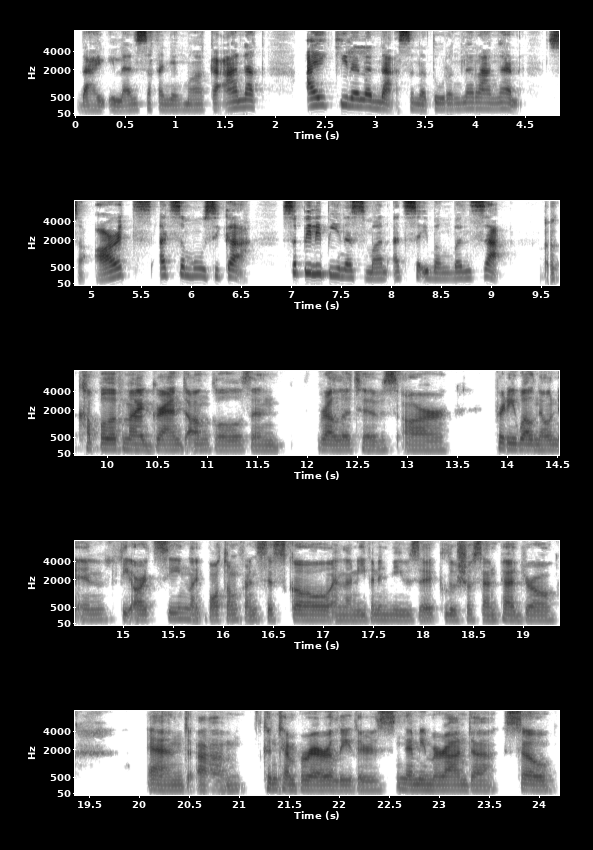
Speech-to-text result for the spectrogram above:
dahil ilan sa kanyang mga kaanak ay kilala na sa naturang larangan, sa arts at sa musika, sa Pilipinas man at sa ibang bansa. A couple of my grand uncles and relatives are pretty well known in the art scene, like Botong Francisco, and then even in music, Lucio San Pedro. And um, contemporarily, there's Nemi Miranda. So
